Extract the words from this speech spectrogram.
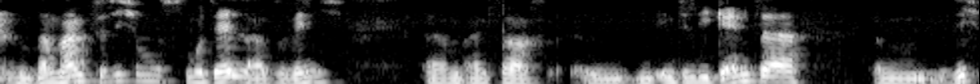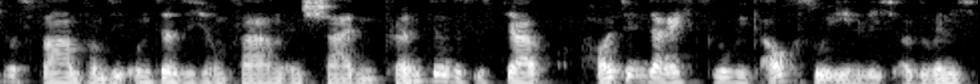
bei meinem Versicherungsmodell, also wenn ich ähm, einfach ähm, intelligenter ähm, sicheres Fahren von unsicherem Fahren entscheiden könnte, das ist ja heute in der Rechtslogik auch so ähnlich. Also wenn ich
